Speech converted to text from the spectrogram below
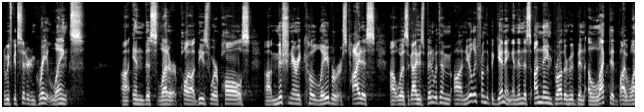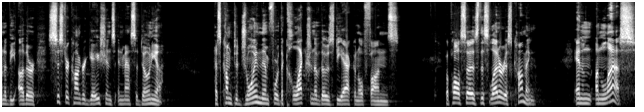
and we've considered in great lengths uh, in this letter. Paul, these were Paul's uh, missionary co laborers. Titus uh, was a guy who's been with him uh, nearly from the beginning, and then this unnamed brother who had been elected by one of the other sister congregations in Macedonia has come to join them for the collection of those diaconal funds. But Paul says this letter is coming, and unless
